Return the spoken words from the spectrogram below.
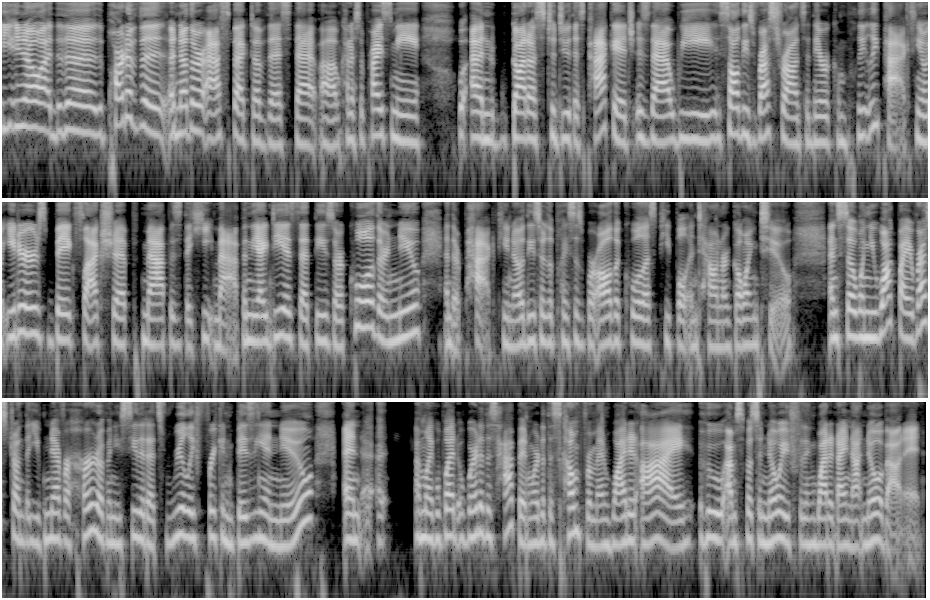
you know uh, the, the part of the another aspect of this that um, kind of surprised me and got us to do this package is that we saw these restaurants and they were completely packed. You know, Eater's big flagship map is the heat map, and the idea is that these are cool, they're new, and they're packed. You know, these are the places where all the coolest people in town are going to. And so when you walk by a restaurant that you've never heard of and you see that it's really freaking busy and new, and uh, I'm like, what? Where did this happen? Where did this come from? And why did I, who I'm supposed to know everything, why did I not know about it?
